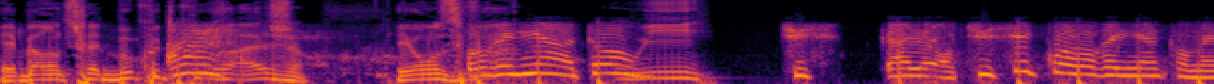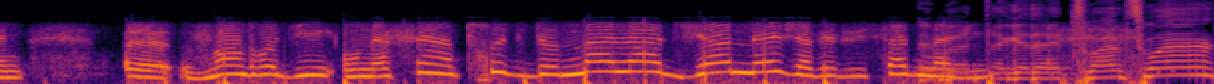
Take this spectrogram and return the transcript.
Eh ben on te souhaite beaucoup de Ah. courage et on se voit Aurélien, attends. Oui. Tu, alors, tu sais quoi, Aurélien, quand même? Euh, Vendredi, on a fait un truc de malade. Jamais j'avais vu ça de ma vie. soin soin?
